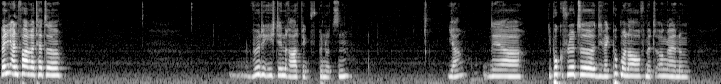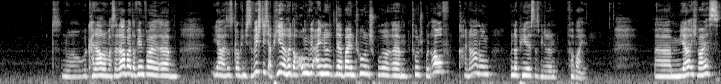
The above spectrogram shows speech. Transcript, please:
Wenn ich ein Fahrrad hätte, würde ich den Radweg benutzen. Ja, der die Pokeflöte, die weckt Pokémon auf mit irgendeinem mit nur keine Ahnung, was er labert. Auf jeden Fall, ähm, ja, es ist glaube ich nicht so wichtig. Ab hier hört auch irgendwie eine der beiden Tonspur, ähm, Tonspuren auf, keine Ahnung. Und ab hier ist das wieder dann vorbei. Ähm, ja, ich weiß,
